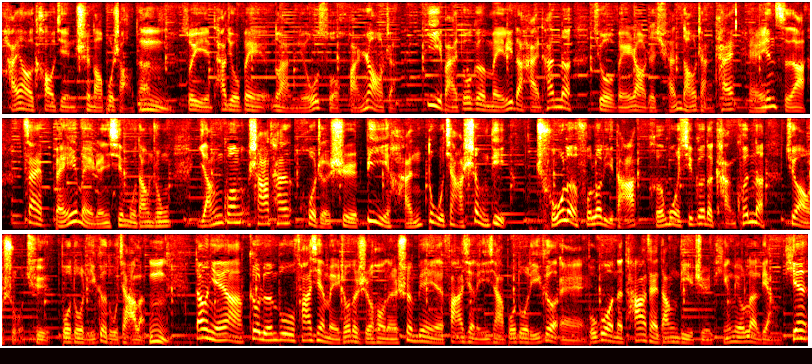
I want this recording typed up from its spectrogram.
还要靠近赤道不少的，嗯，所以它就被暖流所环绕着，一百多个美丽的海滩呢就围绕着全岛展开。因此啊，在北美人心目当中，阳光沙滩或者是避寒度假胜地，除了佛罗里达和墨西哥的坎昆呢。就要数去波多黎各度假了。嗯，当年啊，哥伦布发现美洲的时候呢，顺便也发现了一下波多黎各。哎，不过呢，他在当地只停留了两天，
